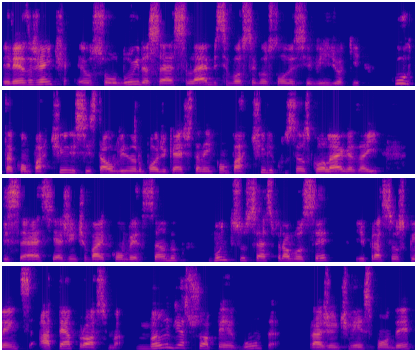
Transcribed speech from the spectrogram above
Beleza, gente? Eu sou o Lui da CS Lab. Se você gostou desse vídeo aqui, curta, compartilhe. Se está ouvindo no podcast também, compartilhe com seus colegas aí de CS e a gente vai conversando. Muito sucesso para você e para seus clientes. Até a próxima. Mande a sua pergunta para a gente responder.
